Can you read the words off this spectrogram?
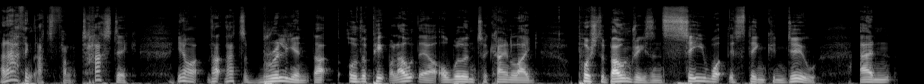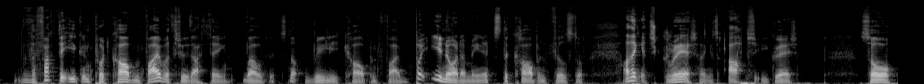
And I think that's fantastic. You know, that that's brilliant that other people out there are willing to kind of like push the boundaries and see what this thing can do. And the fact that you can put carbon fiber through that thing, well, it's not really carbon fiber, but you know what I mean. It's the carbon fill stuff. I think it's great. I think it's absolutely great. So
